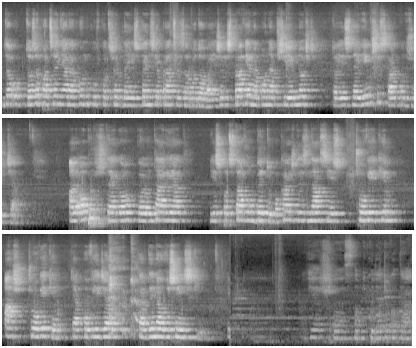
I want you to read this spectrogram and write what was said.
do, do zapłacenia rachunków potrzebna jest pensja, praca zawodowa. Jeżeli sprawia nam ona przyjemność, to jest największy skarb od życia. Ale oprócz tego wolontariat jest podstawą bytu, bo każdy z nas jest człowiekiem, aż człowiekiem, jak powiedział kardynał Wyszyński. Wiersz e, z tomiku Dlaczego tak?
